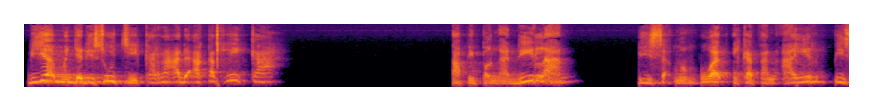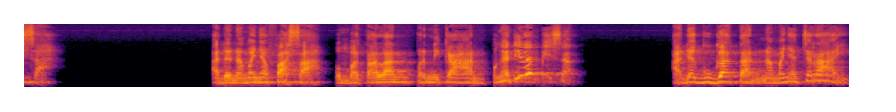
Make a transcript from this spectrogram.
Dia menjadi suci karena ada akad nikah. Tapi pengadilan bisa membuat ikatan air pisah. Ada namanya fasa, pembatalan pernikahan. Pengadilan bisa. Ada gugatan namanya cerai.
